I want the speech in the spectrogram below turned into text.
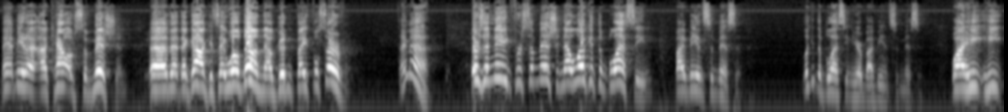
May it be an account of submission. Uh, that, that God can say, Well done, thou good and faithful servant. Amen. There's a need for submission. Now look at the blessing by being submissive. Look at the blessing here by being submissive. Why, he, he,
